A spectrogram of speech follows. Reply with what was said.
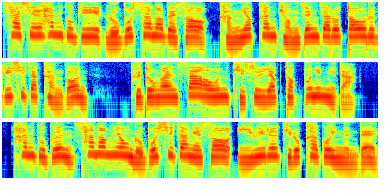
사실 한국이 로봇 산업에서 강력한 경쟁자로 떠오르기 시작한 건 그동안 쌓아온 기술력 덕분입니다. 한국은 산업용 로봇 시장에서 2위를 기록하고 있는데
